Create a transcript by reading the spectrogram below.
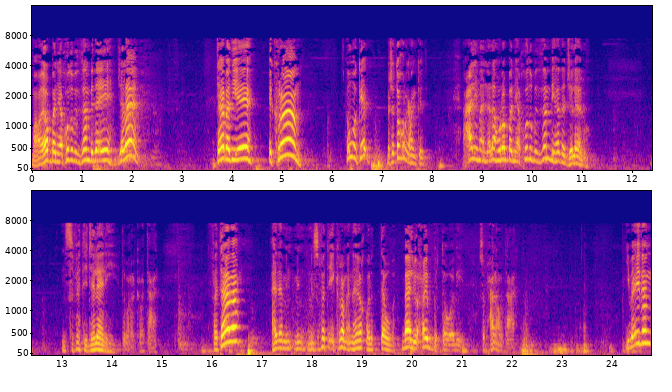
هو ربا يأخذ بالذنب ده إيه؟ جلال. تاب دي إيه؟ إكرام. هو كده. مش هتخرج عن كده. علم أن له ربا يأخذ بالذنب هذا جلاله. من صفات جلاله تبارك وتعالى. فتاب هذا من من من صفات إكرام أنه يقبل التوبة. بل يحب التوابين. سبحانه وتعالى. يبقى إذا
